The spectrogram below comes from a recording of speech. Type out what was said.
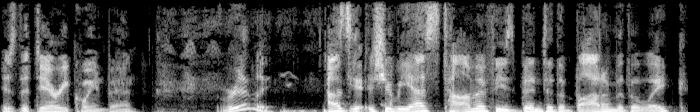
Is the Dairy Queen, Ben. Really? I was. Should we ask Tom if he's been to the bottom of the lake?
